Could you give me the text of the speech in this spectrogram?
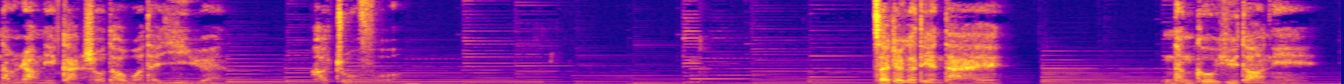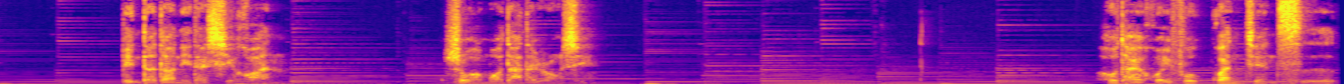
能让你感受到我的意愿和祝福。在这个电台，能够遇到你，并得到你的喜欢，是我莫大的荣幸。后台回复关键词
